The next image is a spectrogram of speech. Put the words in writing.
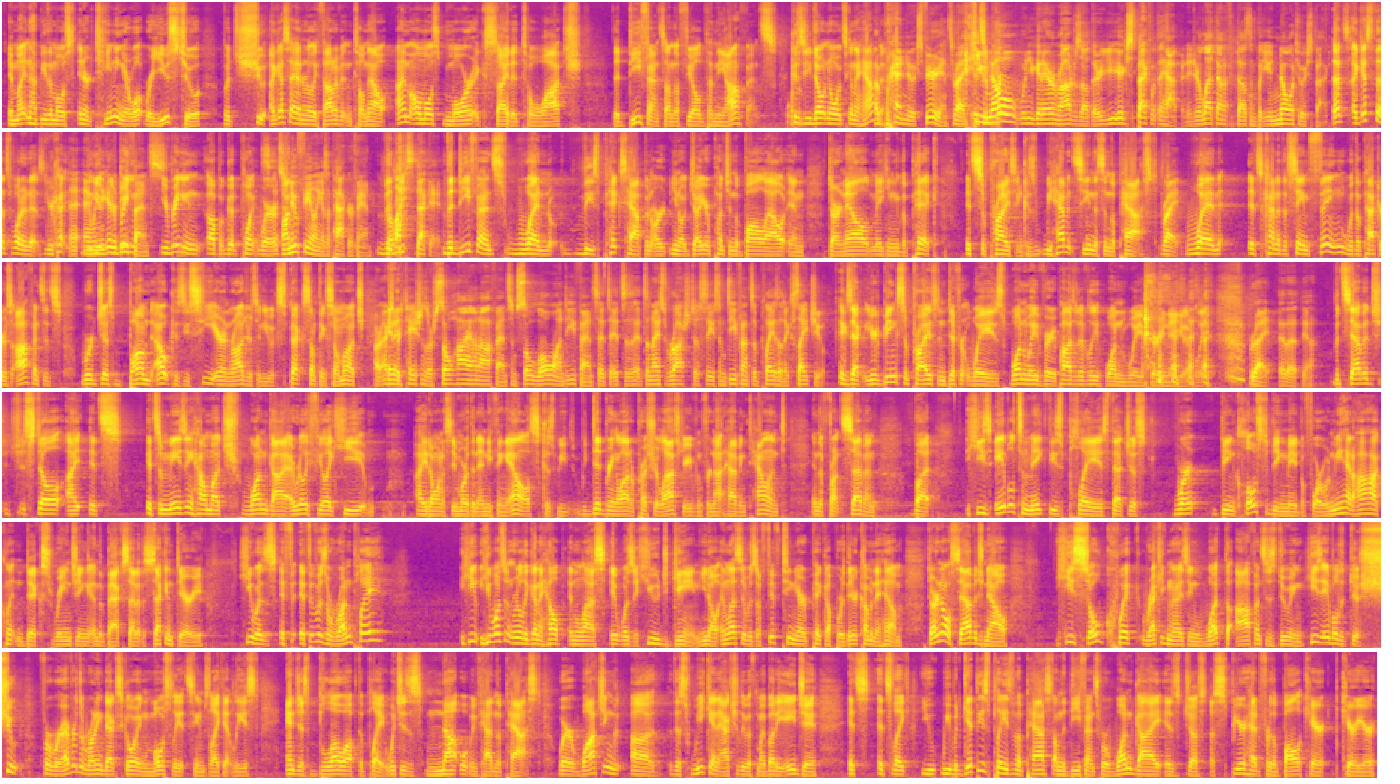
it might not be the most entertaining or what we're used to but shoot i guess i hadn't really thought of it until now. I'm almost more excited to watch the defense on the field than the offense because you don't know what's going to happen. a brand new experience, right? It's you know when you get Aaron Rodgers out there, you, expect what to happen, and you're let down if it doesn't, but you know what to expect. that's i guess that's what it is you're kind And- and when you get a bringing- defense- you're bringing up a good point where it's a on- new feeling as a Packer fan. The, last decade. The defense, when these picks happen, or you know, Jaire punching the ball out and Darnell making the pick, it's surprising because we haven't seen this in the past. Right. When it's kind of the same thing with the Packers' offense. It's we're just bummed out because you see Aaron Rodgers and you expect something so much. Our and it- expectations are so high on offense and so low on defense. It's it's a, it's a nice rush to see some defensive plays that excite you. Exactly. You're being surprised in different ways. One way very positively, one way very negatively. Right. Uh, that, yeah. But Savage still I it's it's amazing how much one guy I really feel like he I don't want to say more than anything else cuz we we did bring a lot of pressure last year even for not having talent in the front 7, but he's able to make these plays that just weren't being close to being made before. When we had Ha Ha Clinton-Dix ranging in the backside of the secondary, he was if if it was a run play, he he wasn't really going to help unless it was a huge gain, you know, unless it was a 15 yard pickup where they're coming to him. Darnell Savage now, he's so quick recognizing what the offense is doing. He's able to just shoot for wherever the running back's going, mostly it seems like at least, and just blow up the play, which is not what we've had in the past. Where watching uh, this weekend actually with my buddy AJ, it's it's like you we would get these plays in the past on the defense where one guy is just a spearhead for the ball car- carrier,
